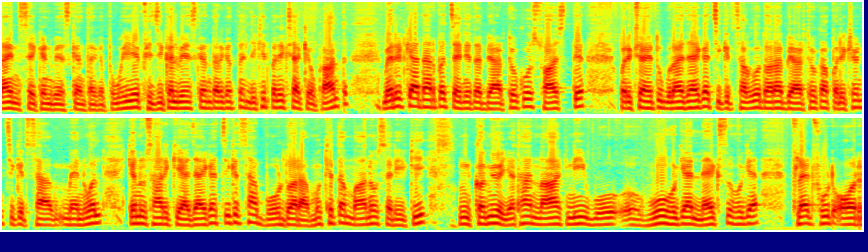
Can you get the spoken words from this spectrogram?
नाइन सेकेंड बेस के अंतर्गत। तो वही है फ़िज़िकल बेस के अंतर्गत लिखित परीक्षा के उपरांत मेरिट के आधार पर चयनित अभ्यर्थियों को स्वास्थ्य परीक्षा हेतु बुलाया जाएगा। चिकित्सकों द्वारा अभ्यर्थियों का परीक्षण चिकित्सा मैनुअल के अनुसार किया जाएगा। चिकित्सा बोर्ड द्वारा मुख्यतः मानव शरीर की कमियों यथा नाक, नी, वो वो हो गया, लेग्स हो गया, फ्लैट फुट और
